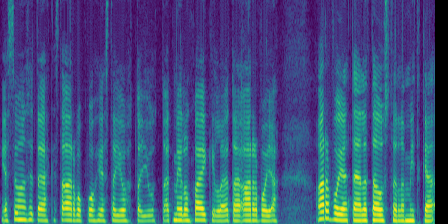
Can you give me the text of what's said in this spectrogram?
Ja se on sitä ehkä sitä arvopohjaista johtajuutta, että meillä on kaikilla jotain arvoja, arvoja täällä taustalla, mitkä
